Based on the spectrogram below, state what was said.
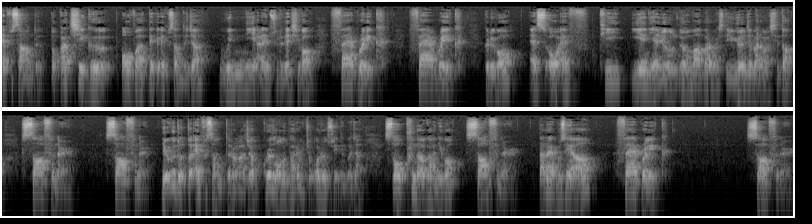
F sound 똑같이 그 over 할때 그 F sound죠. 윗니 아랫 소리 내시고 fabric, fabric 그리고 S-O-F-T-E-N-E-R 요마 발음하실 때 유연제 발음하실 때 softener, softener 여기도 또 F sound 들어가죠. 그래서 오늘 발음이 좀 어려울 수 있는 거죠. softener가 아니고 softener 따라해 보세요. fabric, softener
